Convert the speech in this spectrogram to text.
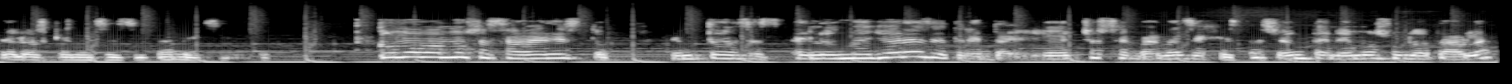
de los que necesitan éxito. ¿Cómo vamos a saber esto? Entonces, en los mayores de 38 semanas de gestación tenemos una tabla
